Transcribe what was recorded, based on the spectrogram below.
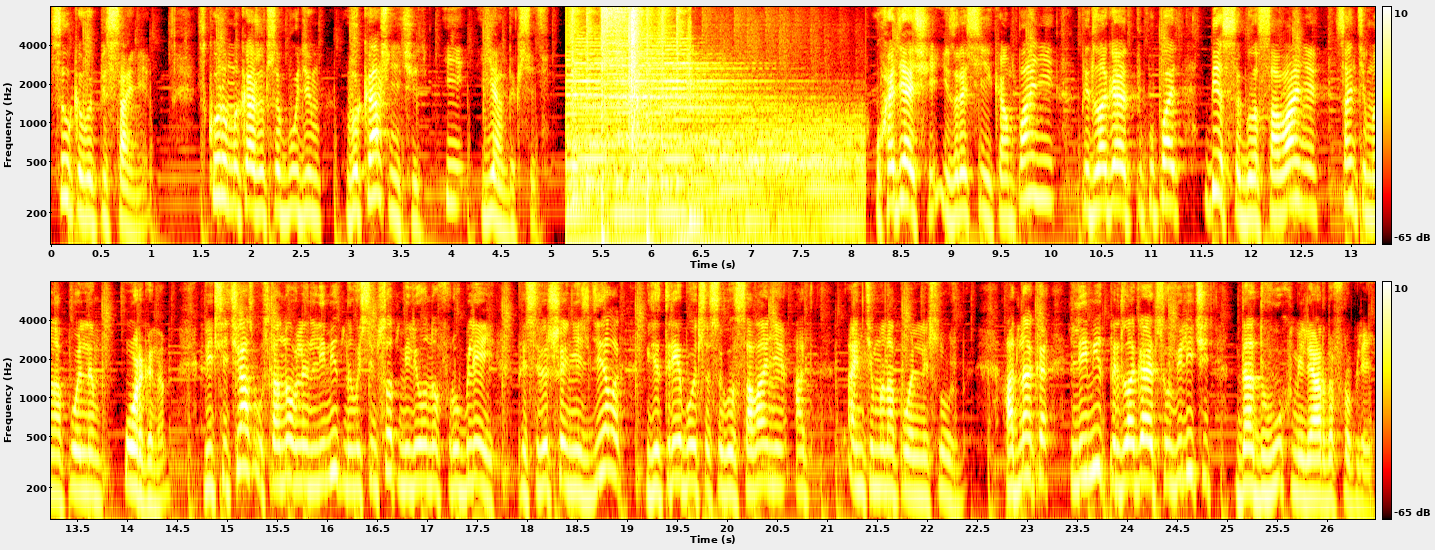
Ссылка в описании. Скоро мы, кажется, будем ВКшничать и Яндексить. Уходящие из России компании предлагают покупать без согласования с антимонопольным органом. Ведь сейчас установлен лимит на 800 миллионов рублей при совершении сделок, где требуется согласование от антимонопольной службы. Однако лимит предлагается увеличить до 2 миллиардов рублей.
